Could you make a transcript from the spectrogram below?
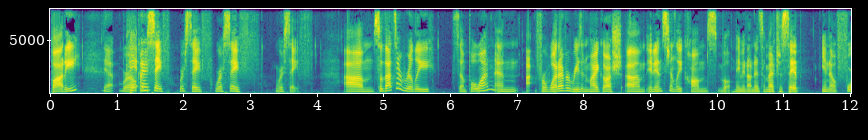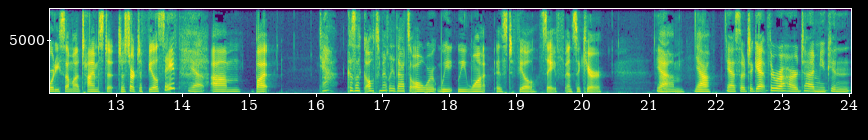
body, Yeah, we're okay, okay. I'm safe. We're safe. We're safe. We're safe. Um, so that's a really simple one. And uh, for whatever reason, my gosh, um, it instantly calms. Well, maybe not instantly. I have to say it, you know, 40 some odd times to, to start to feel safe. Yeah. Um, but because like ultimately that's all we're, we, we want is to feel safe and secure. Yeah. Um, yeah. Yeah. So to get through a hard time, you can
